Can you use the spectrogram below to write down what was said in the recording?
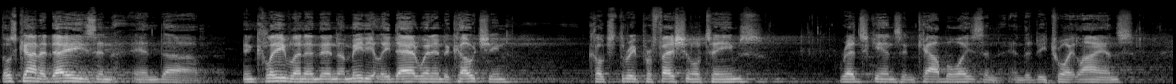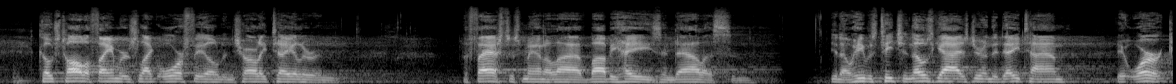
those kind of days and, and uh, in Cleveland, and then immediately dad went into coaching, coached three professional teams Redskins and Cowboys and, and the Detroit Lions. Coached Hall of Famers like Warfield and Charlie Taylor and the fastest man alive, Bobby Hayes in Dallas. And, you know, he was teaching those guys during the daytime at work,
